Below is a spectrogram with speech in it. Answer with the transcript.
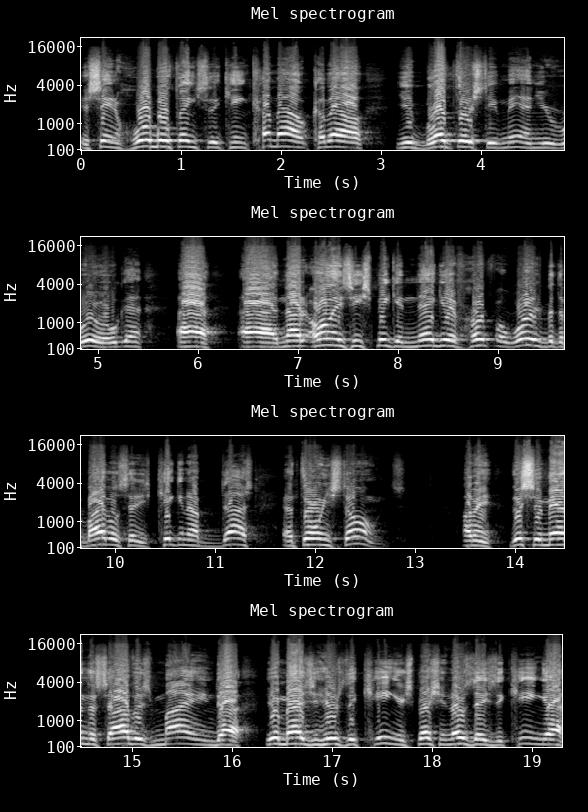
is saying horrible things to the king. Come out, come out, you bloodthirsty man, you rogue. Uh, uh, not only is he speaking negative, hurtful words, but the Bible said he's kicking up dust and throwing stones. I mean, this is a man that's out of his mind. Uh, you imagine here's the king, especially in those days, the king uh,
